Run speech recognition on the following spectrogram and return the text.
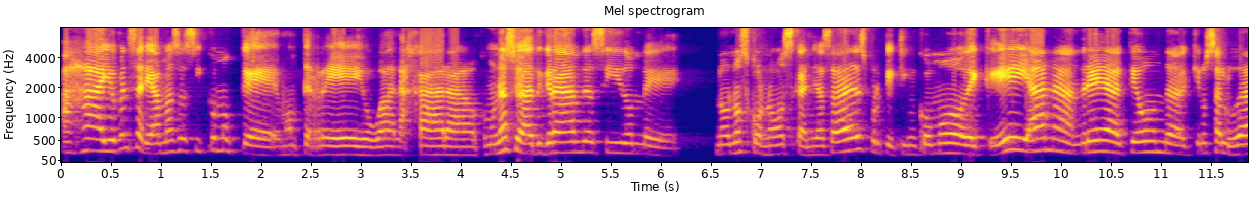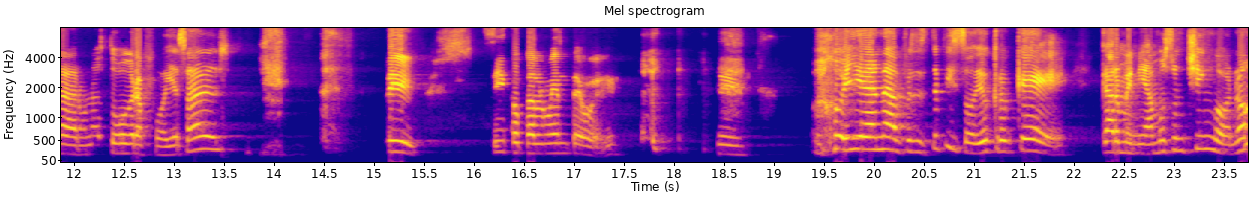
Ajá, yo pensaría más así como que Monterrey o Guadalajara, o como una ciudad grande así donde no nos conozcan, ya sabes, porque qué incómodo de que, hey, Ana, Andrea, ¿qué onda? Quiero saludar, un autógrafo, ya sabes. Sí, sí, totalmente, güey. Oye, Ana, pues este episodio creo que carmeneamos un chingo, ¿no?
